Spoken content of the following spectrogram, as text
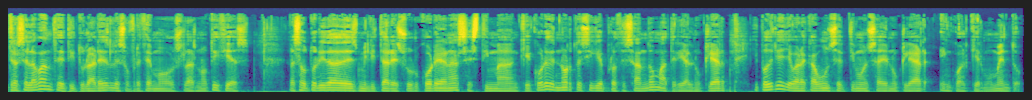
Y tras el avance de titulares les ofrecemos las noticias. Las autoridades militares surcoreanas estiman que Corea del Norte sigue procesando material nuclear y podría llevar a cabo un séptimo ensayo nuclear en cualquier momento.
